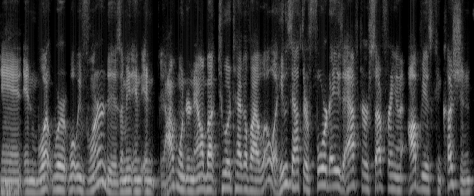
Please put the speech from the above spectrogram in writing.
And and what we're what we've learned is, I mean, and, and I wonder now about Tua Tagovailoa. He was out there four days after suffering an obvious concussion,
